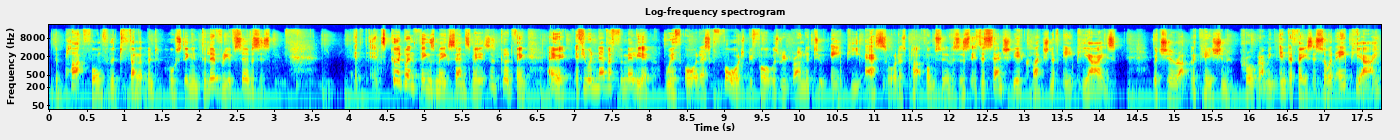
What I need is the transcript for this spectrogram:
It's a platform for the development, hosting, and delivery of services. It, it's good when things make sense, mate. It's a good thing. Anyway, if you were never familiar with Autodesk Forge before it was rebranded to APS, Autodesk Platform Services, it's essentially a collection of APIs which are application programming interfaces. So an API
